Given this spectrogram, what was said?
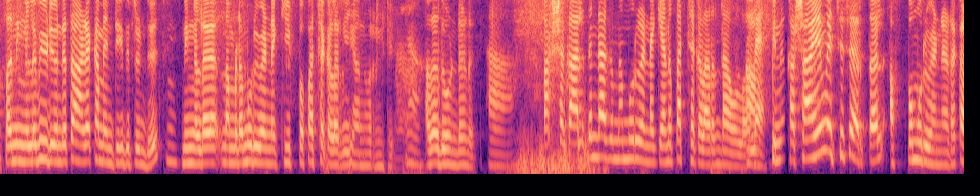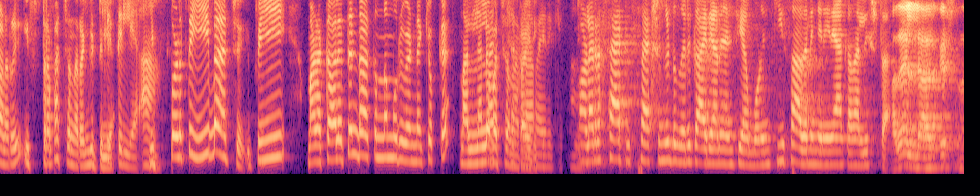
അപ്പൊ നിങ്ങളുടെ വീഡിയോന്റെ താഴെ കമന്റ് ചെയ്തിട്ടുണ്ട്. നിങ്ങളുടെ നമ്മുടെ മുറിവെണ്ണയ്ക്ക് ഇപ്പൊ പച്ച കളറില്ല എന്ന് പറഞ്ഞിട്ട്. അത് അതുകൊണ്ടാണ്. വർഷക്കാലത്ത് ഉണ്ടാക്കുന്ന മുറിവെണ്ണയ്ക്കാണ് പച്ച കളർ ഉണ്ടാവുള്ളൂ അല്ലേ? പിന്നെ കഷായം വെച്ച് ചേർത്താൽ അപ്പം മുറിവെണ്ണയുടെ കളർ ഇത്ര പച്ച നിറം കിട്ടില്ല ഇപ്പോഴത്തെ ഈ ബാച്ച് ഇപ്പൊ ഈ മഴക്കാലത്ത് ഉണ്ടാക്കുന്ന മുറിവെണ്ണയ്ക്കൊക്കെ നല്ല പച്ച നിറമായിരിക്കും വളരെ സാറ്റിസ്ഫാക്ഷൻ കിട്ടുന്ന ഒരു കാര്യമാണ് ഞാൻ ചെയ്യാൻ പോകുന്നത്. എനിക്ക് ഈ സാധനം ഇങ്ങനെ ആക്കാൻ നല്ല ഇഷ്ടം? അതെല്ലാവർക്കും ഇഷ്ടം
